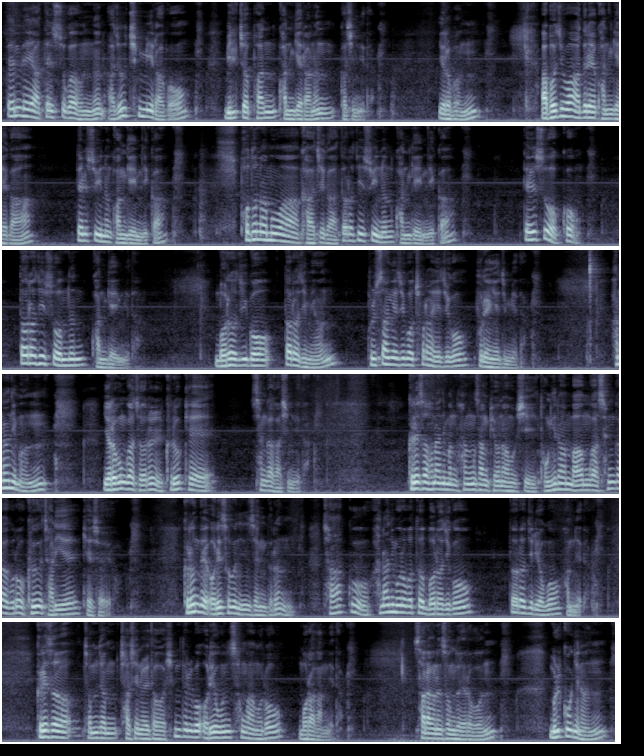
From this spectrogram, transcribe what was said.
뗄래야 뗄 수가 없는 아주 친밀하고 밀접한 관계라는 것입니다. 여러분, 아버지와 아들의 관계가 뗄 수 있는 관계입니까? 포도나무와 가지가 떨어질 수 있는 관계입니까? 뗄 수 없고 떨어질 수 없는 관계입니다. 멀어지고 떨어지면 불쌍해지고 초라해지고 불행해집니다. 하나님은 여러분과 저를 그렇게 생각하십니다. 그래서 하나님은 항상 변함없이 동일한 마음과 생각으로 그 자리에 계셔요. 그런데 어리석은 인생들은 자꾸 하나님으로부터 멀어지고 떨어지려고 합니다. 그래서 점점 자신을 더 힘들고 어려운 상황으로 몰아갑니다. 사랑하는 성도 여러분, 물고기는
